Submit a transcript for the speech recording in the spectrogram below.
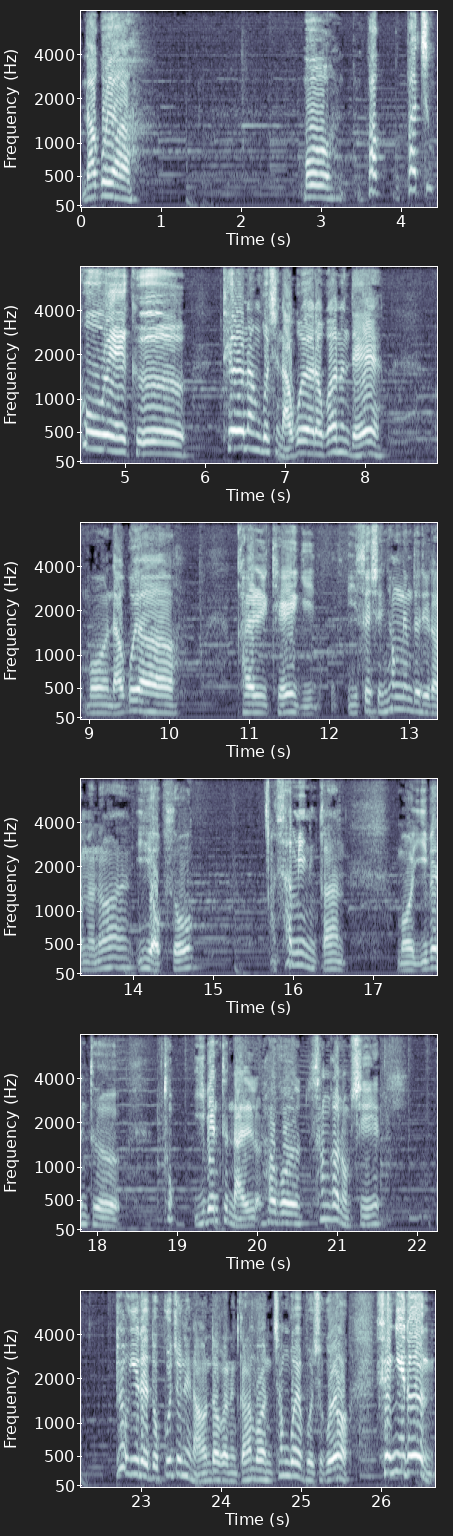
나고야 뭐 파, 파친코의 그 태어난 곳이 나고야라고 하는데 뭐 나고야 갈 계획이 있으신 형님들이라면은 이 업소 3위니까 뭐 이벤트 토- 이벤트 날하고 상관없이 평일에도 꾸준히 나온다고 하니까 한번 참고해 보시고요. 생일은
